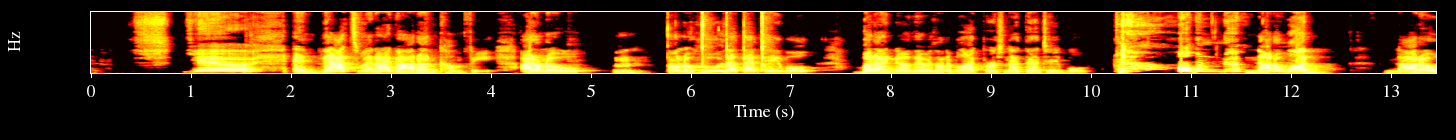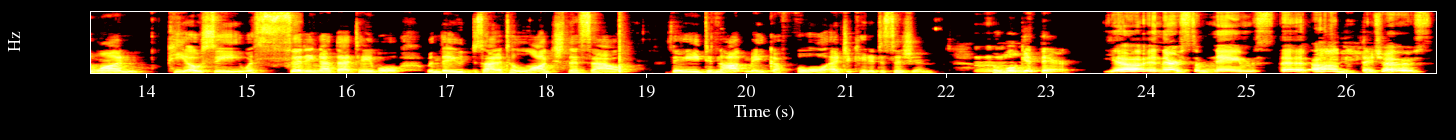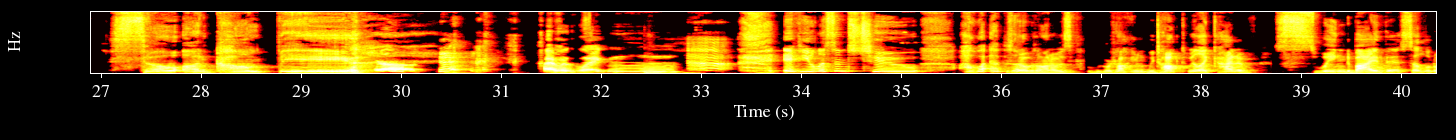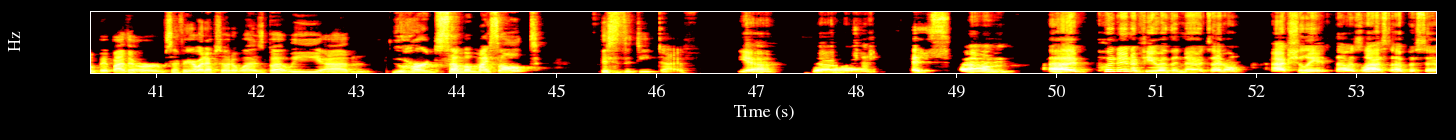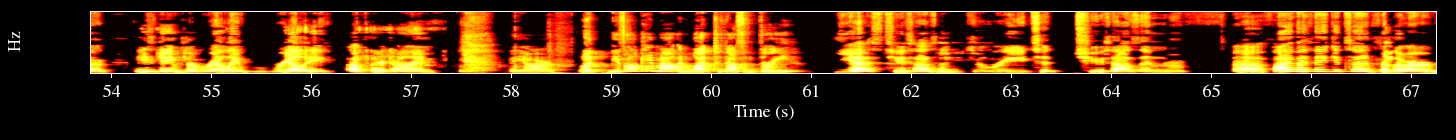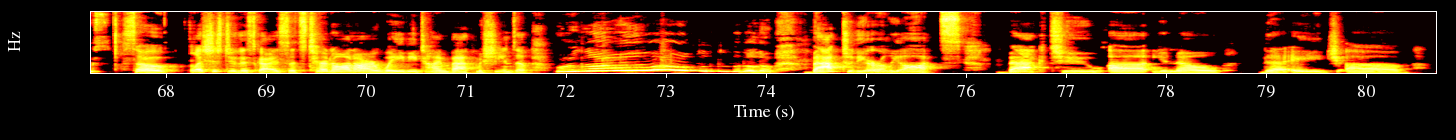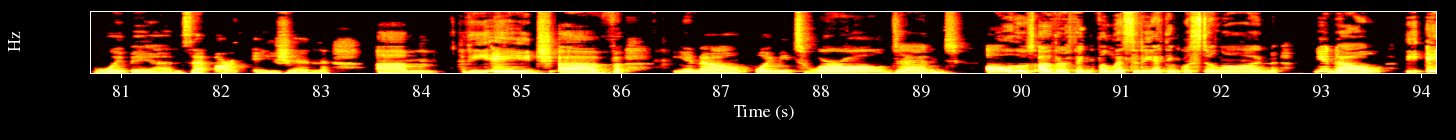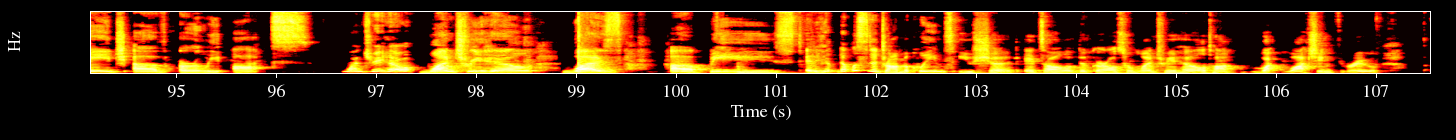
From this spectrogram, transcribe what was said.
Yeah. And that's when I got uncomfy. I don't know, mm, I don't know who was at that table, but I know there was not a black person at that table. Oh no. Not a one. Not a one. POC was sitting at that table when they decided to launch this out. They did not make a full educated decision. But we'll Mm. get there. Yeah, and there's some names that um they chose. So uncomfy. Yeah. I was like, mm, if you listened to oh, what episode it was on, it was we were talking. We talked. We like kind of swinged by this a little bit by the Urbz. I forget what episode it was, but we um you heard some of my salt. This is a deep dive. yeah. So it's um I put in a few of the notes. I don't actually that was last episode. These games are really, really of their time. They are Look, these all came out in what two thousand three. Yes, 2003 to 2005, I think it said, for the Urbz. So let's just do this, guys. Let's turn on our wavy time back machines of back to the early aughts, back to uh, you know, the age of boy bands that aren't Asian, um, the age of you know, Boy Meets World and all those other things. Felicity, I think, was still on. You know, the age of early aughts. One Tree Hill. One Tree Hill was a beast. And if you don't listen to Drama Queens, you should. It's all of the girls from One Tree Hill talk wa- watching through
